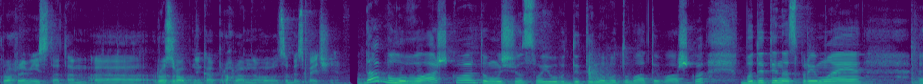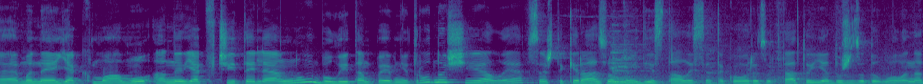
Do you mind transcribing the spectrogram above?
програміста, там розробника програмного забезпечення. Да, було важко, тому що свою дитину готувати важко, бо дитина сприймає мене як маму, а не як вчителя. Ну, були там певні труднощі, але все ж таки разом ми дісталися такого результату. І я дуже задоволена.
